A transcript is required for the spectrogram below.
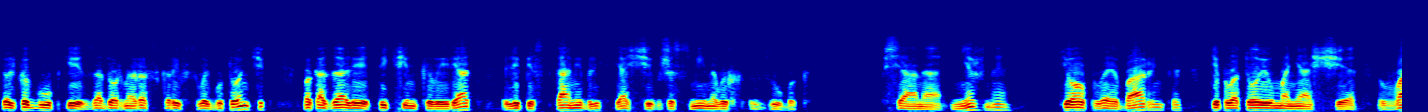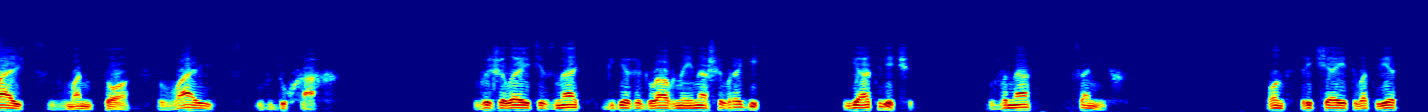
Только губки, задорно раскрыв свой бутончик, показали тычинковый ряд лепестками блестящих жасминовых зубок. Вся она нежная, теплая барынька, теплотою манящая, вальц в манто, вальц в духах. Вы желаете знать, где же главные наши враги? Я отвечу. В нас самих. Он встречает в ответ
